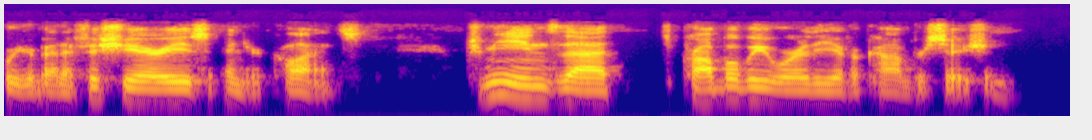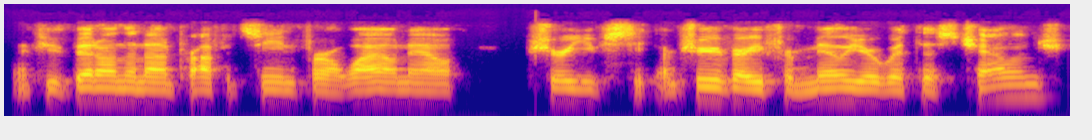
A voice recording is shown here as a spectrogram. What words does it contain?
for your beneficiaries and your clients, which means that it's probably worthy of a conversation. If you've been on the nonprofit scene for a while now, I'm sure you've seen, I'm sure you're very familiar with this challenge.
